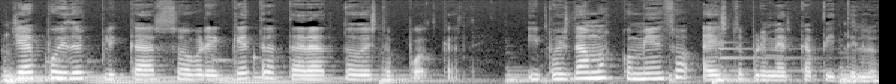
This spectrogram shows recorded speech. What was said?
ya he podido explicar sobre qué tratará todo este podcast. Y pues damos comienzo a este primer capítulo.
